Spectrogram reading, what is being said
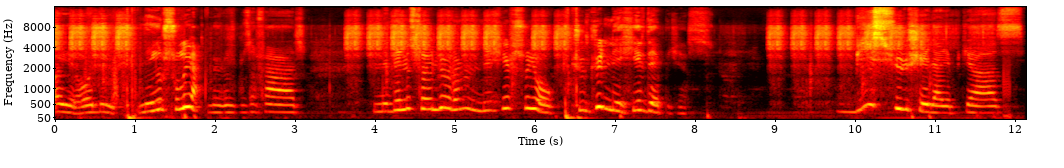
Hayır o değil. Nehir sulu yapmıyoruz bu sefer. Nedeni söylüyorum. Nehir su yok. Çünkü nehir de yapacağız. Bir sürü şeyler yapacağız.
